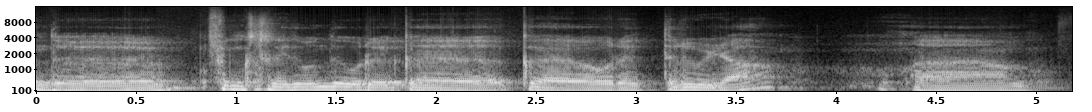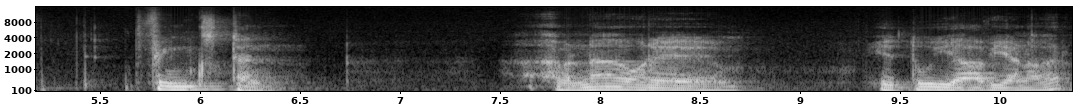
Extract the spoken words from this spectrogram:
இந்த ஃபிங்ஸ்டன் இது வந்து ஒரு க க ஒரு திருவிழா. ஃபிங்ஸ்டன் அப்படின்னா ஒரு தூய் ஆவியானவர்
